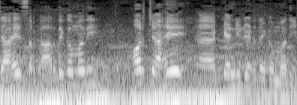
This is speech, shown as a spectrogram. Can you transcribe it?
ਚਾਹੇ ਸਰਕਾਰ ਦੇ ਕੰਮਾਂ ਦੀ ਔਰ ਚਾਹੇ ਕੈਂਡੀਡੇਟ ਦੇ ਕੰਮਾਂ ਦੀ।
